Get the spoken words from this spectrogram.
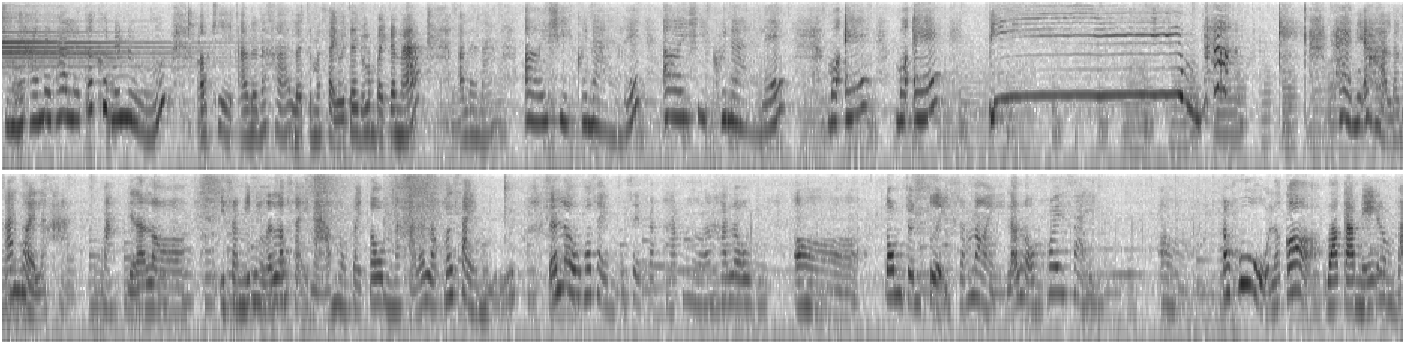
จริงไหมคะในท่านแล้วก็คือในหนูโอเคเอาเลยนะคะ เราจะมาใส่หัวใจลงไปกันนะเอาเลยนะไอชิคุนาเละไอชิคุนาเละโมเอะโมเอะปีม แค่นี้อาหารเราก็อร่อยแล้วค่ะมาเดี๋ยวเรารออีกสักนิดหนึ่งแล้วเราใส่น้ำลงไปต้มนะคะ แล้วเราค่อยใส่หมู แล้วเราพอใส่หมูเสร็จสักพักนึงนะคะ เราเอ่อต้มจนเปื่อยอีกสักหน่อย แล้วเราค่อยใส่เอ่อเต้าหู้แล้วก็วากาเมะลงไป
